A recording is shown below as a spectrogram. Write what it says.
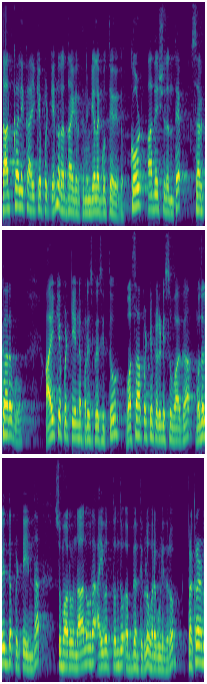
ತಾತ್ಕಾಲಿಕ ಆಯ್ಕೆ ಪಟ್ಟಿಯನ್ನು ರದ್ದಾಗಿರುತ್ತೆ. ನಿಮಗೆಲ್ಲ ಗೊತ್ತೇ ಇದೆ ಕೋರ್ಟ್ ಆದೇಶದಂತೆ ಸರ್ಕಾರವು ಆಯ್ಕೆ ಪಟ್ಟಿಯನ್ನು ಪರಿಷ್ಕರಿಸಿತ್ತು. ಹೊಸ ಪಟ್ಟಿ ಪ್ರಕಟಿಸುವಾಗ ಮೊದಲಿದ್ದ ಪಟ್ಟಿಯಿಂದ ಸುಮಾರು ನಾನ್ನೂರ ಐವತ್ತೊಂದು ಅಭ್ಯರ್ಥಿಗಳು ಹೊರಗುಳಿದರು. ಪ್ರಕರಣ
